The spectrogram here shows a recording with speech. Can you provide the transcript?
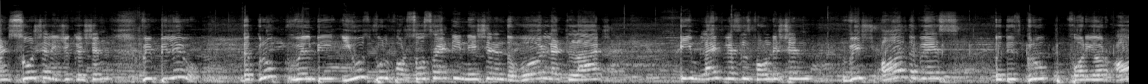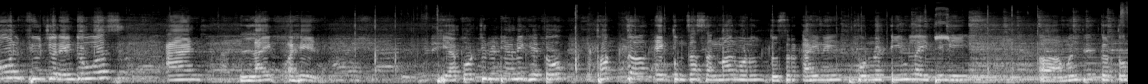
and social education we believe the group will be useful for society nation and the world at large team life lessons foundation wish all the best to this group for your all future endeavors and life ahead ही अपॉर्च्युनिटी आम्ही घेतो. फक्त एक तुमचा सन्मान म्हणून दुसरं काही नाही. पूर्ण टीमला इथे मी आमंत्रित करतो.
